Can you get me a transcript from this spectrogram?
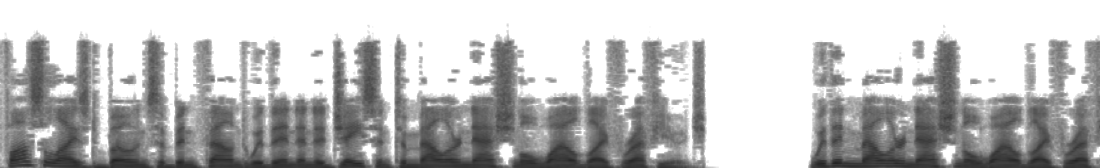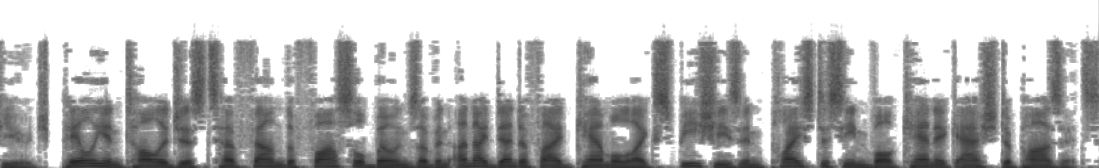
Fossilized bones have been found within and adjacent to Malheur National Wildlife Refuge. Within Malheur National Wildlife Refuge, paleontologists have found the fossil bones of an unidentified camel-like species in Pleistocene volcanic ash deposits.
